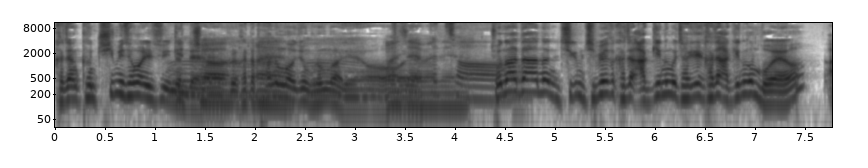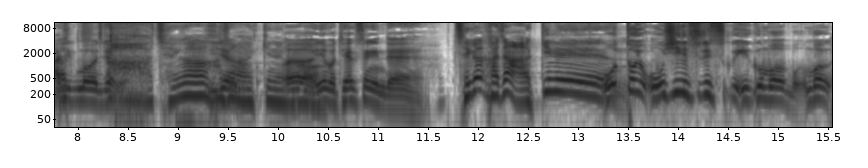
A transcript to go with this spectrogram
가장 큰 취미 생활일 수 있는데 그쵸. 그걸 갖다 파는 네. 건좀 그런 거 아니에요. 맞아요, 예. 맞아요. 그쵸. 조나단은 지금 집에서 가장 아끼는 건 자기가 가장 아끼는 건 뭐예요? 아직 뭐 이제 아, 제가 이제 가장 아끼는 어, 거. 이제 뭐 대학생인데 제가 가장 아끼는. 옷도 옷일 수도 있고 있고 뭐뭐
